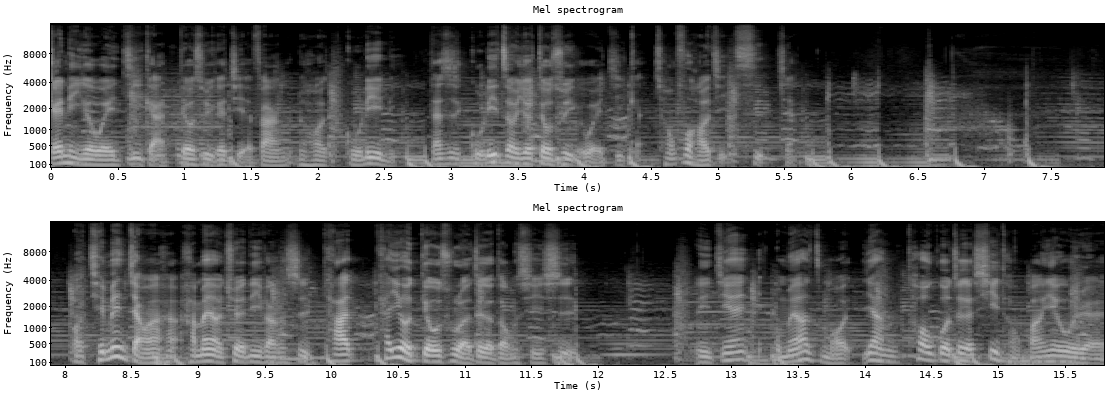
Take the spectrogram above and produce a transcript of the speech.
给你一个危机感，丢出一个解方，然后鼓励你，但是鼓励之后又丢出一个危机感，重复好几次这样。哦，前面讲完还还蛮有趣的地方是，他他又丢出了这个东西是。你今天我们要怎么样透过这个系统帮业务员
